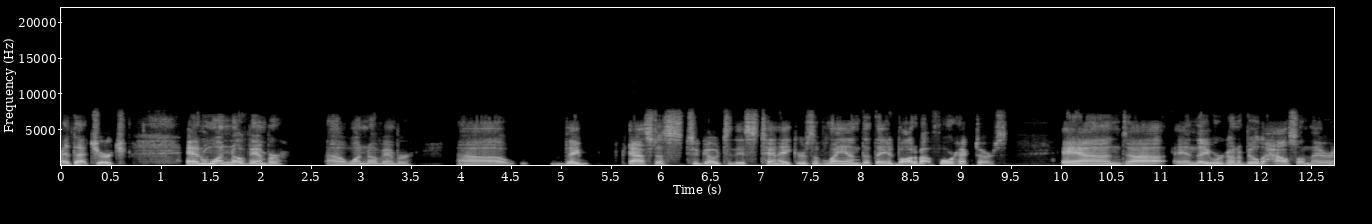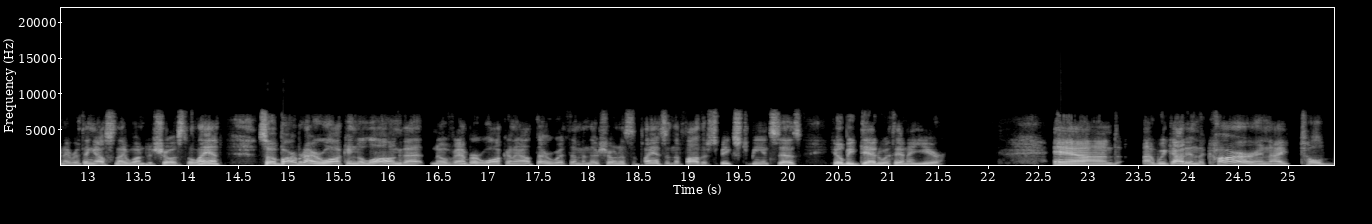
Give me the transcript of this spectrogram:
at that church. And one November, uh, one November, uh, they asked us to go to this 10 acres of land that they had bought, about four hectares. And uh, and they were going to build a house on there and everything else, and they wanted to show us the land. So Barb and I are walking along that November, walking out there with them, and they're showing us the plans. And the father speaks to me and says, "He'll be dead within a year." And uh, we got in the car, and I told,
